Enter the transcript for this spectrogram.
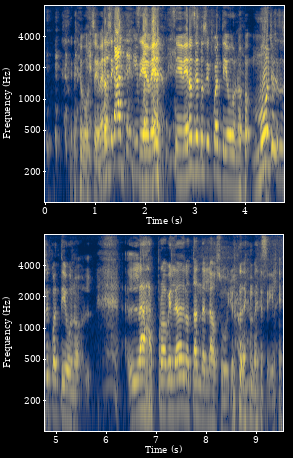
si vieron, si, Importante, si importante. vieron 151, muchos 151, las probabilidades no están del lado suyo, déjeme decirle.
